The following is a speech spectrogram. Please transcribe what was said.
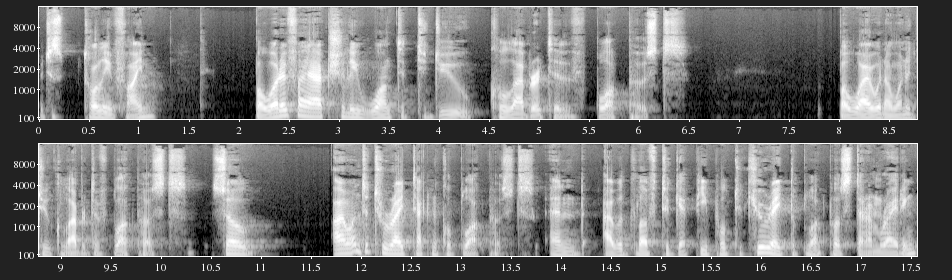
which is totally fine. But what if I actually wanted to do collaborative blog posts? But why would I want to do collaborative blog posts? So I wanted to write technical blog posts and I would love to get people to curate the blog posts that I'm writing.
